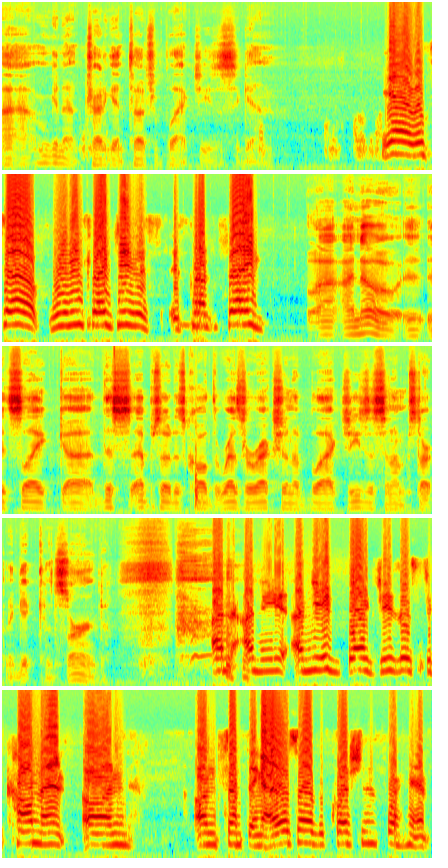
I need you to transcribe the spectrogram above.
I, I'm gonna try to get in touch with Black Jesus again. Yeah, what's up? We miss Black Jesus. It's not the same. I, I know it, it's like uh, this episode is called the resurrection of Black Jesus, and I'm starting to get concerned. I, I need I need Black Jesus to comment on on something. I also have a question for him,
